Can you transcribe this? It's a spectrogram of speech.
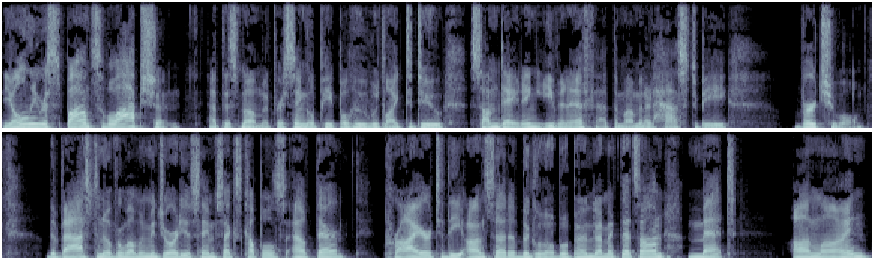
the only responsible option at this moment for single people who would like to do some dating, even if at the moment it has to be virtual. The vast and overwhelming majority of same sex couples out there prior to the onset of the global pandemic that's on met online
